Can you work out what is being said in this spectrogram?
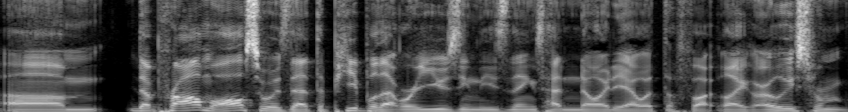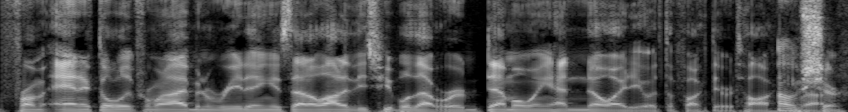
Um, the problem also is that the people that were using these things had no idea what the fuck, like, or at least from from anecdotally from what I've been reading, is that a lot of these people that were demoing had no idea what the fuck they were talking Oh, about. sure.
